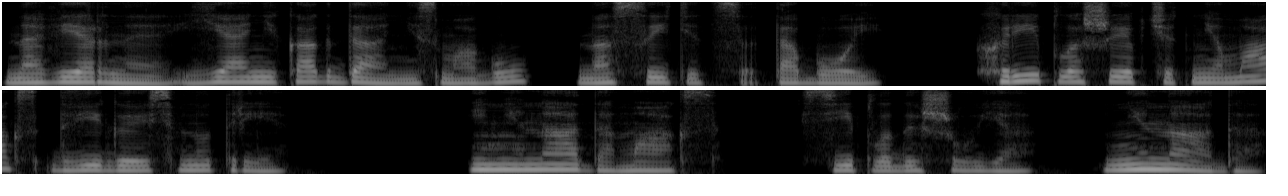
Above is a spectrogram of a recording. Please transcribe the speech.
Наверное, я никогда не смогу насытиться тобой. — хрипло шепчет мне Макс, двигаясь внутри. «И не надо, Макс!» — сипло дышу я. «Не надо!»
